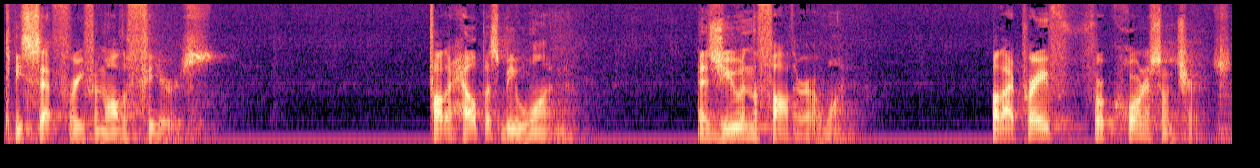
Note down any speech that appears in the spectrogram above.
to be set free from all the fears. Father, help us be one as you and the Father are one. Father, I pray for Cornerstone Church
